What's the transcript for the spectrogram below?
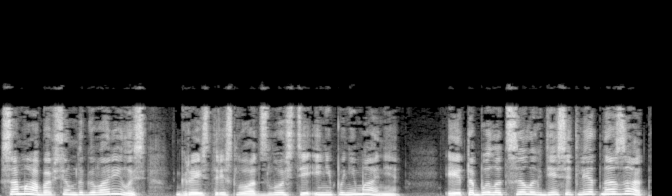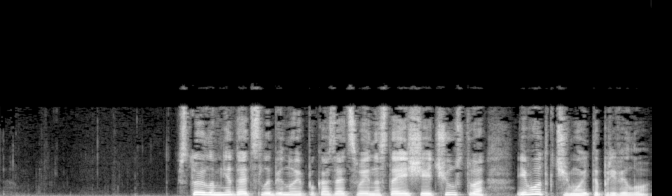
Сама обо всем договорилась. Грейс трясло от злости и непонимания. И это было целых десять лет назад. Стоило мне дать слабину и показать свои настоящие чувства, и вот к чему это привело.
